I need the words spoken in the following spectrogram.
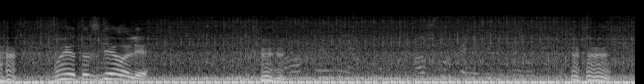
Мы это сделали. А штука не.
